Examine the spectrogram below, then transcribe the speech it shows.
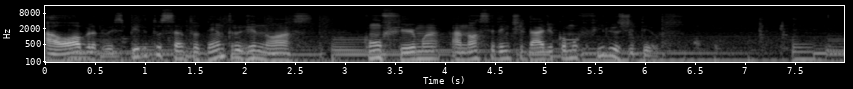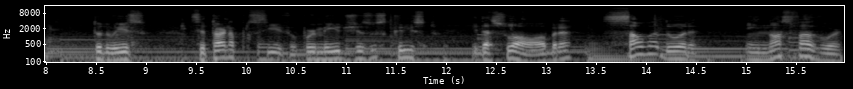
a obra do Espírito Santo dentro de nós confirma a nossa identidade como filhos de Deus. Tudo isso se torna possível por meio de Jesus Cristo e da sua obra salvadora em nosso favor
